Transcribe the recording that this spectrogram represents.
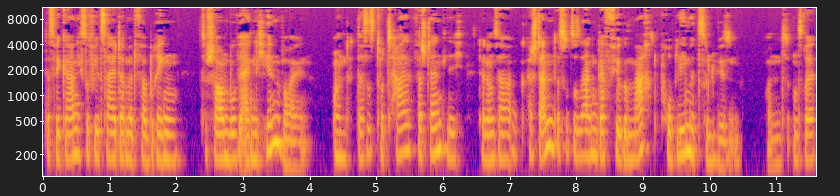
dass wir gar nicht so viel Zeit damit verbringen, zu schauen, wo wir eigentlich hinwollen. Und das ist total verständlich, denn unser Verstand ist sozusagen dafür gemacht, Probleme zu lösen. Und unsere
